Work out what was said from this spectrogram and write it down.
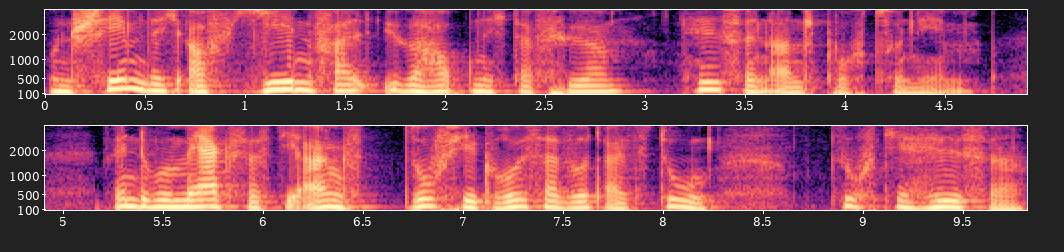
Und schäm dich auf jeden Fall überhaupt nicht dafür, Hilfe in Anspruch zu nehmen. Wenn du bemerkst, dass die Angst so viel größer wird als du, such dir Hilfe.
